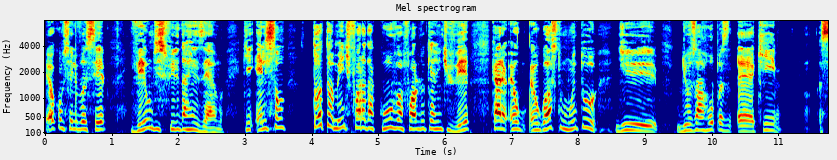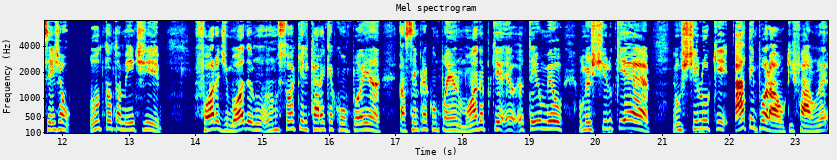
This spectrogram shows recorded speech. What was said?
eu aconselho você ver um desfile da reserva, que eles são totalmente fora da curva, fora do que a gente vê. Cara, eu, eu gosto muito de, de usar roupas é, que sejam ou totalmente fora de moda. Eu não, eu não, sou aquele cara que acompanha, tá sempre acompanhando moda, porque eu, eu tenho o meu, o meu estilo que é, um estilo que atemporal, que falam, né?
